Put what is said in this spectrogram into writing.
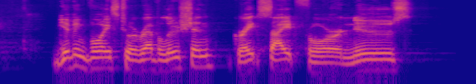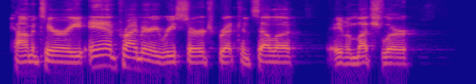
giving voice to a revolution. Great site for news commentary, and primary research. Bret Kinsella, Ava Mutchler,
